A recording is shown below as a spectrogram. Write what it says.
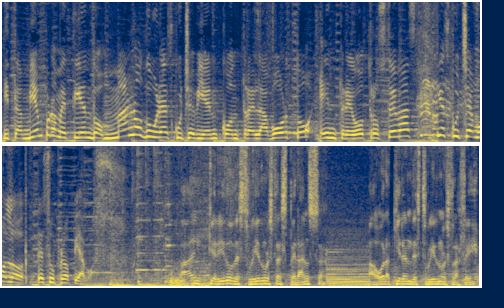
y también prometiendo mano dura, escuche bien, contra el aborto, entre otros temas. Y escuchémoslo de su propia voz. Han querido destruir nuestra esperanza. Ahora quieren destruir nuestra fe,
